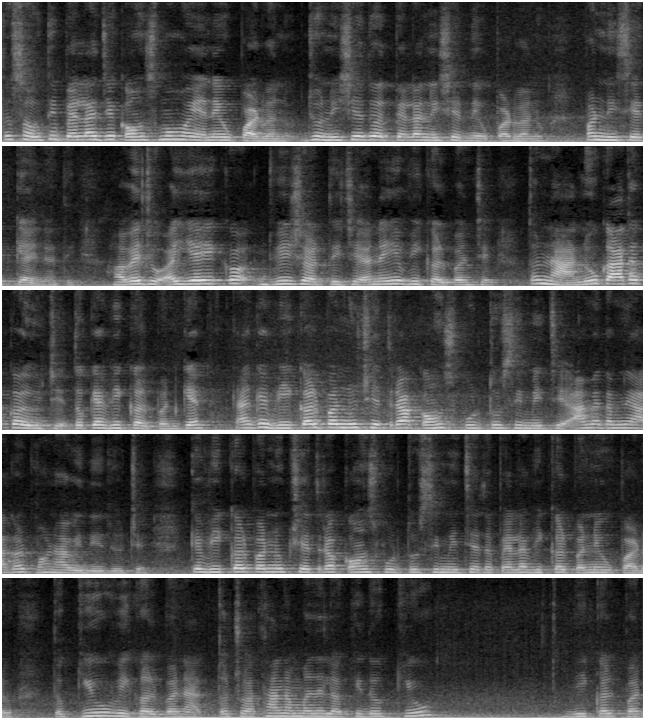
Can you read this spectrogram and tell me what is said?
તો સૌથી પહેલાં જે કૌંસમાં હોય એને ઉપાડવાનું. જો નિષેધ હોય પહેલાં નિષેધને ઉપાડવાનું. પણ નિષેધ ક્યાંય નથી. હવે જો અહીંયા એક દ્વિશર્તી છે અને અહીંયા વિકલ્પન છે, તો નાનું કારક કયું છે? તો કે વિકલ્પન કેમ કારણ કે વિકલ્પનનું ક્ષેત્ર આ કૌંસ પૂરતું સીમિત છે. આ મેં તમને આગળ ભણાવી દીધું છે કે વિકલ્પનનું ક્ષેત્ર કૌંસ પૂરતું સીમિત છે, તો પહેલાં વિકલ્પનને ઉપાડો. તો ક્યુ વિકલ્પન આર? તો ચોથા નંબરે લખી દો ક્યુ વિકલ્પન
